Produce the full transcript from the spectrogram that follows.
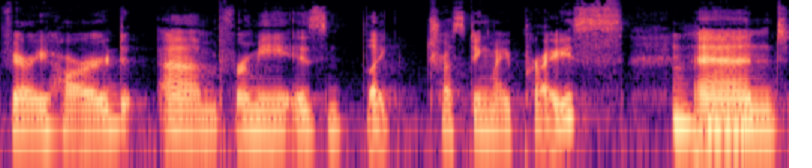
very hard um, for me is like trusting my price. And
